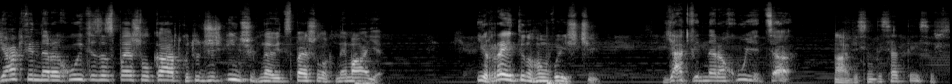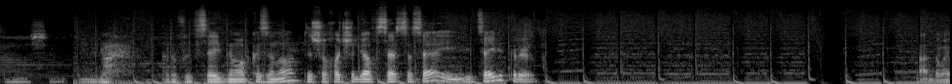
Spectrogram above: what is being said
Як він не рахується за спешл картку? Тут же ж інших навіть спешалок немає. І рейтингом вищий. Як він не рахується? А, 80 тисяч. Ви все йдемо в казино? Ти що, хочеш, щоб я все-все-все і, і цей відкрив? А, давай,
